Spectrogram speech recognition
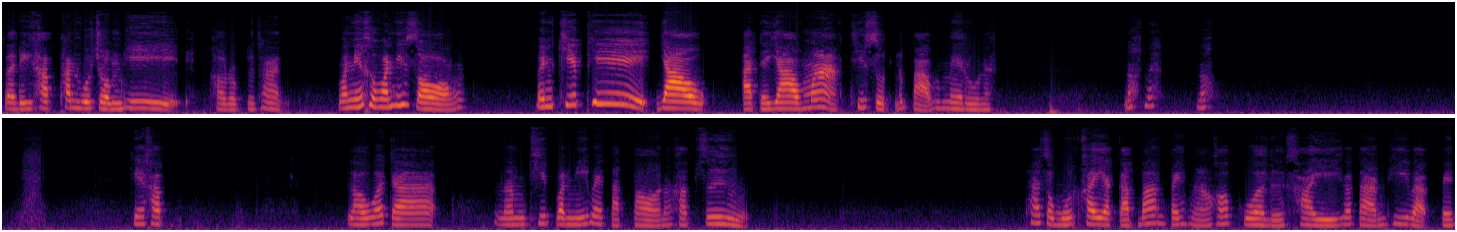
สวัสดีครับท่านผู้ชมที่เคารพทุกท่าน วันนี้คือวันที่สองเป็นคลิปที่ยาวอาจจะยาวมากที่สุดหรือเปล่าก็ไม่รู้นะเนาะไหมเนาะโอเคครับ เราก็จะนำคลิปวันนี้ไปตัดต่อนะครับ ซึ่ง ถ้าสมมุติใครอยากกลับบ้านไปหาครอบครัวหรือใครก็ตามที่แบบเป็น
